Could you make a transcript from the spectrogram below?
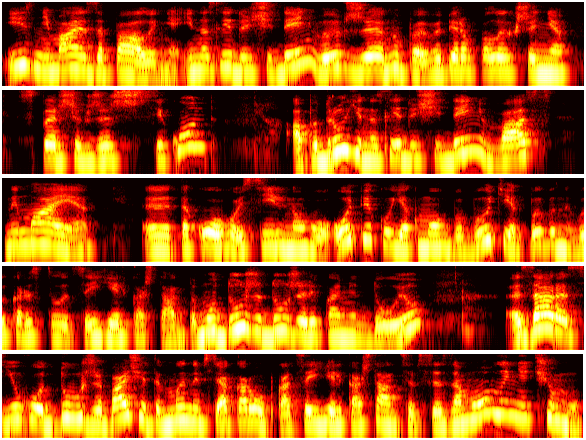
і знімає запалення. І на слідуючий день ви вже, ну, во-первых, полегшення з перших же секунд, а по-друге, на слідуючий день у вас немає е, такого сильного опіку, як мог би бути, якби ви не використали цей гель-каштан. Тому дуже-дуже рекомендую. Зараз його дуже, бачите, в мене вся коробка, цей гель-каштан, це все замовлення. Чому?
